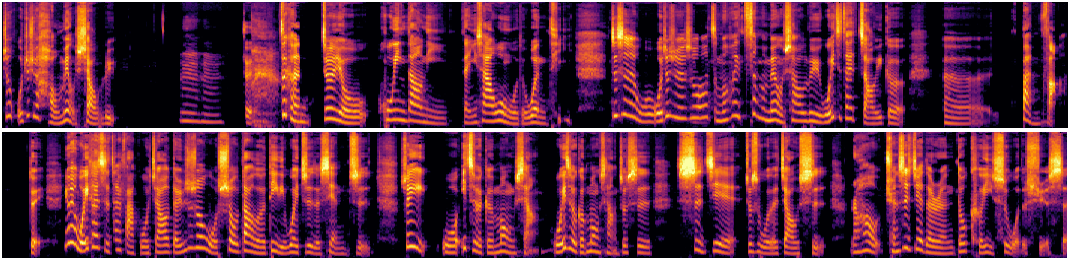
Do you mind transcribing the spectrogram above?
就我就觉得好没有效率。嗯哼，对，这可能就有呼应到你等一下问我的问题，就是我我就觉得说，怎么会这么没有效率？我一直在找一个。呃，办法对，因为我一开始在法国教，等于是说我受到了地理位置的限制，所以我一直有个梦想，我一直有个梦想，就是世界就是我的教室，然后全世界的人都可以是我的学生，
